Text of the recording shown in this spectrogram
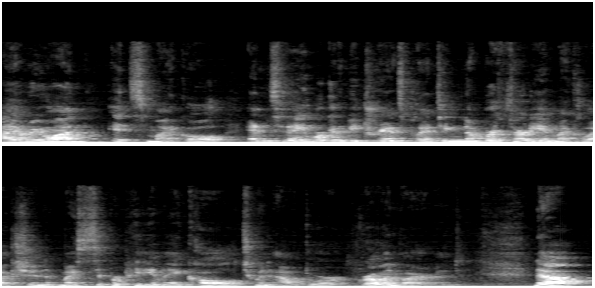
Hi everyone, it's Michael, and today we're going to be transplanting number 30 in my collection, my Cypripedium acaule, to an outdoor grow environment. Now,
